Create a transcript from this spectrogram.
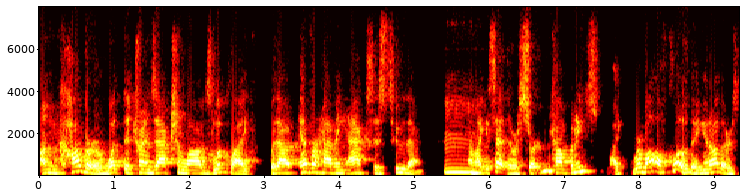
uncover what the transaction logs look like without ever having access to them. Mm, And like I said, there were certain companies like Revolve Clothing and others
